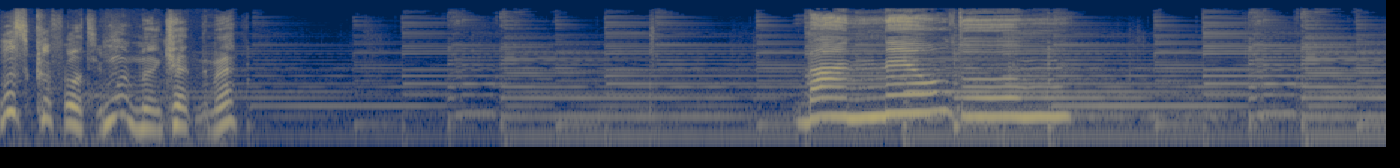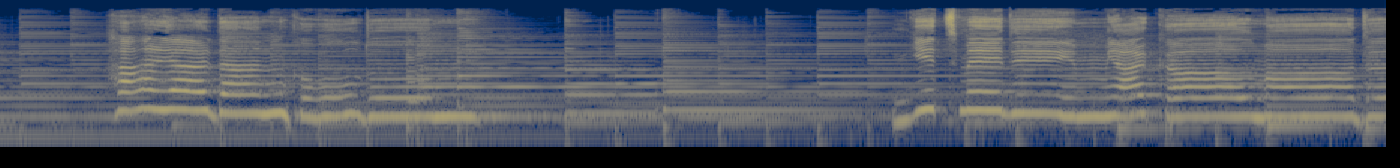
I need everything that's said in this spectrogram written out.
Nasıl kafa atayım lan ben kendime? Ben ne oldum? Kovuldum. Gitmediğim yer kalmadı.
